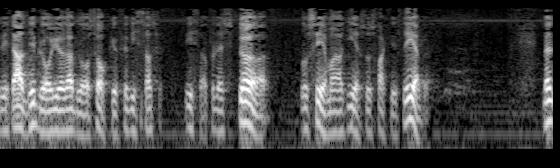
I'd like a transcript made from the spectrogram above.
Det är aldrig bra att göra bra saker för vissa, vissa för det stör. Då ser man att Jesus faktiskt lever. Men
